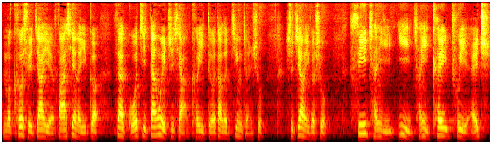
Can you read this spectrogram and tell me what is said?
那么科学家也发现了一个在国际单位之下可以得到的净整数，是这样一个数：c 乘以 e 乘以 k 除以 h，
